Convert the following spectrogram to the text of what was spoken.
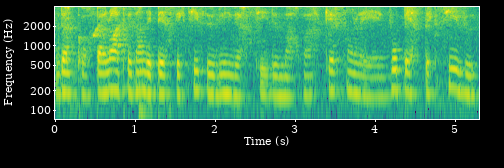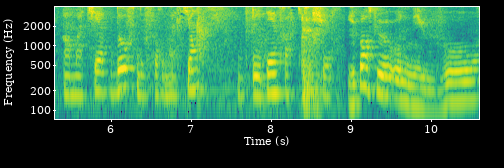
D'accord. Parlons à présent des perspectives de l'Université de Marois. Quelles sont les, vos perspectives en matière d'offres de formation et d'infrastructures? Je pense qu'au niveau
